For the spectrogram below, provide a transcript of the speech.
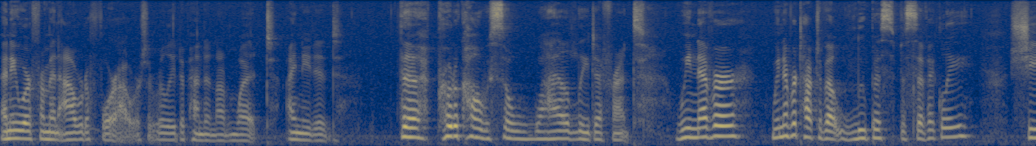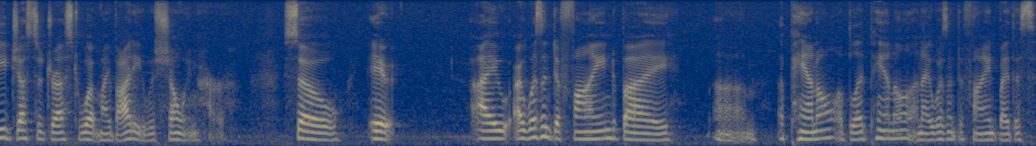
Anywhere from an hour to four hours. It really depended on what I needed. The protocol was so wildly different. We never, we never talked about lupus specifically. She just addressed what my body was showing her. So it, I, I wasn't defined by um, a panel, a blood panel, and I wasn't defined by this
